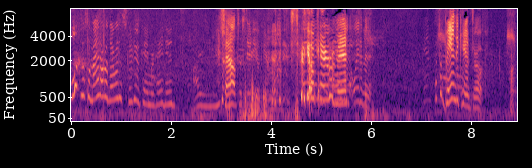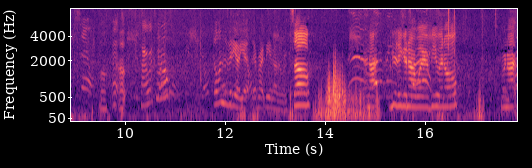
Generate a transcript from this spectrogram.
look, there's a man over there with a studio camera. Hey, dude. Shout out to studio camera. Studio camera cameraman. Wait a minute. That's a Bandicam truck. Oh, oh. Fireworks went off? Don't end the video yet. There might be another one. So, we're not getting in our way of view at all. We're not.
